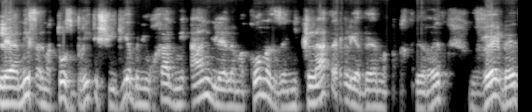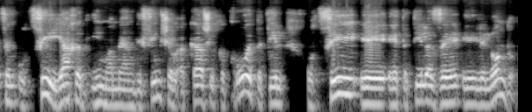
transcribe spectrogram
להעמיס על מטוס בריטי שהגיע במיוחד מאנגליה למקום הזה, נקלט על ידי המחתרת, ובעצם הוציא יחד עם המהנדסים של אכ"א שחקרו את הטיל, הוציא אה, את הטיל הזה אה, ללונדון.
